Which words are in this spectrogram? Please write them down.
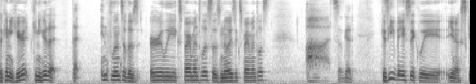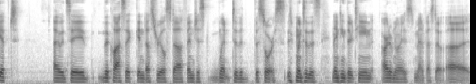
So can you hear it? Can you hear that that influence of those early experimentalists, those noise experimentalists? Ah, it's so good. Cuz he basically, you know, skipped I would say the classic industrial stuff and just went to the the source. went to this 1913 Art of Noise manifesto. Uh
